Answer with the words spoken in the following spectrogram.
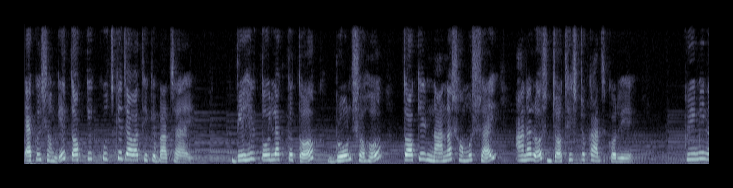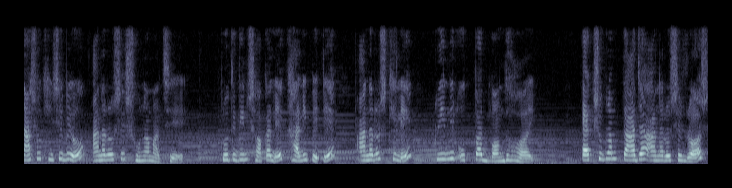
একই সঙ্গে ত্বককে কুচকে যাওয়া থেকে বাঁচায়। দেহের তৈলাক্ত ত্বক, ব্রণ সহ ত্বকের নানা সমস্যায় আনারস যথেষ্ট কাজ করে। কৃমিনাশক হিসেবেও আনারসের সুনাম আছে। প্রতিদিন সকালে খালি পেটে আনারস খেলে কৃমির উৎপাদ বন্ধ হয়। একশো গ্রাম তাজা আনারসের রস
